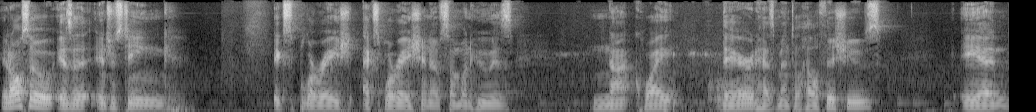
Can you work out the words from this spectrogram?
it also is an interesting exploration exploration of someone who is not quite there and has mental health issues. And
